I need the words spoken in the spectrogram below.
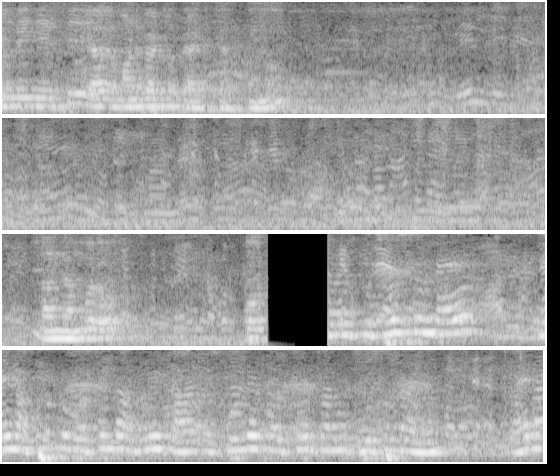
ఎంబీ చేసి మండపేటలో ప్రాక్టీస్ చేస్తాను నా నెంబరు. చూస్తుంటే నేను అప్పుడప్పుడు వస్తుంటాను ఈ కాలేజ్ స్కూల్లోకి వస్తుంటాను చూస్తుంటాను. అయినా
